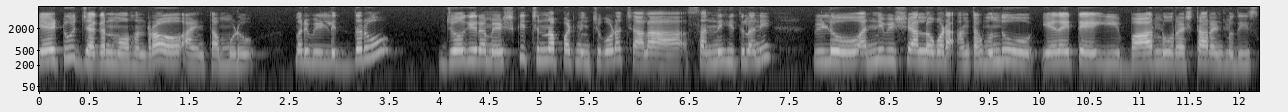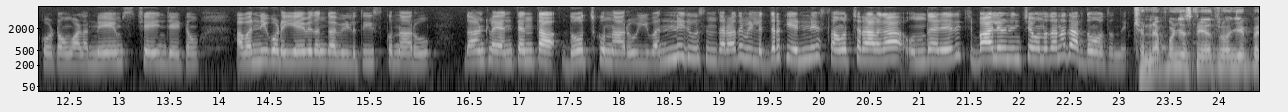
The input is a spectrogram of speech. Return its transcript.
A two Jaganmohan Rao ఆయన తమ్ముడు. మరి వీళ్ళిద్దరూ జోగి రమేష్కి చిన్నప్పటి నుంచి కూడా చాలా సన్నిహితులని వీళ్ళు అన్ని విషయాల్లో కూడా అంతకుముందు ఏదైతే ఈ బార్లు రెస్టారెంట్లు తీసుకోవటం వాళ్ళ నేమ్స్ చేంజ్ చేయటం అవన్నీ కూడా ఏ విధంగా వీళ్ళు తీసుకున్నారు దాంట్లో ఎంతెంత దోచుకున్నారు ఇవన్నీ చూసిన తర్వాత వీళ్ళిద్దరికి ఎన్ని సంవత్సరాలుగా ఉందనేది బాల్యం నుంచే ఉన్నదన్నది అర్థమవుతుంది. చిన్నప్పటి నుంచి స్నేహితులు అని చెప్పి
